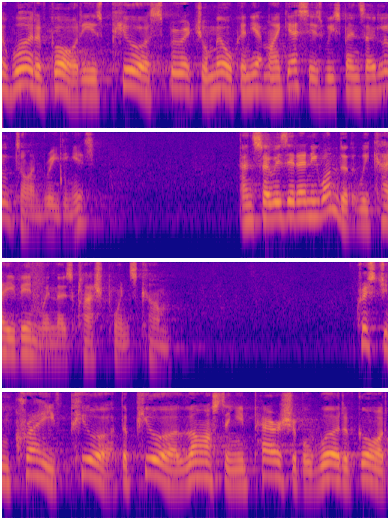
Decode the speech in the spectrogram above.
The Word of God is pure spiritual milk, and yet my guess is we spend so little time reading it. And so, is it any wonder that we cave in when those clash points come? Christian, crave pure, the pure, lasting, imperishable Word of God,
